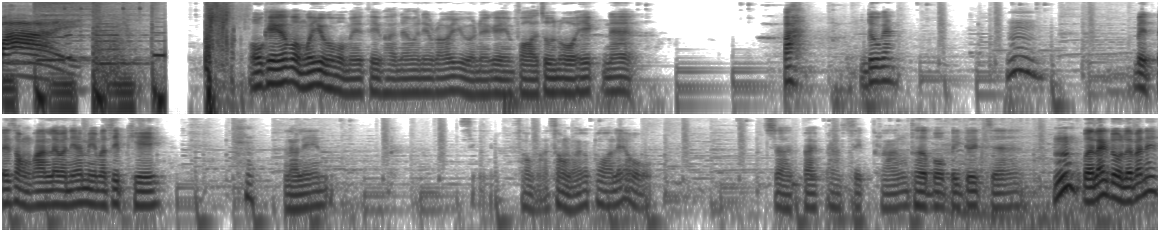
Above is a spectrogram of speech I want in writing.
บายโอเคครับผมก็อยู่กับผมเอซีพันนะวันนี้เราก็อยู่ในเกม Fortune OX นะไปะดูกัน อืม เบ็ดไป2,000เลยวันนี้มีมา 10k แล้วเล่นสองสองร้อยก็พอแล้ว จัดไปแปดสิบครั้งเทอร์โบไปด้วยจ้าหืมเปิดแรกโดดเลยปะเนี่ย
